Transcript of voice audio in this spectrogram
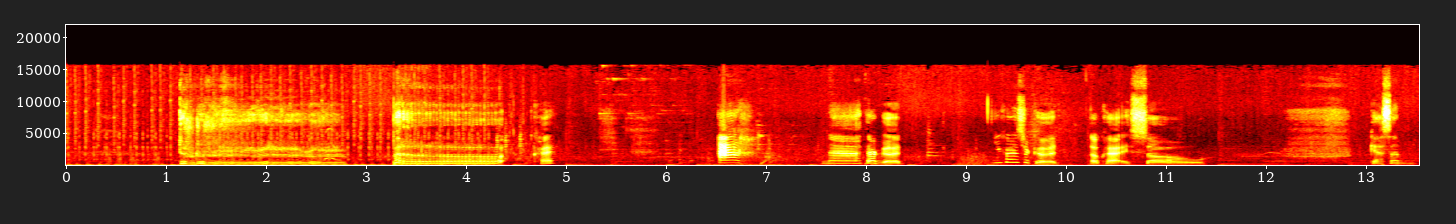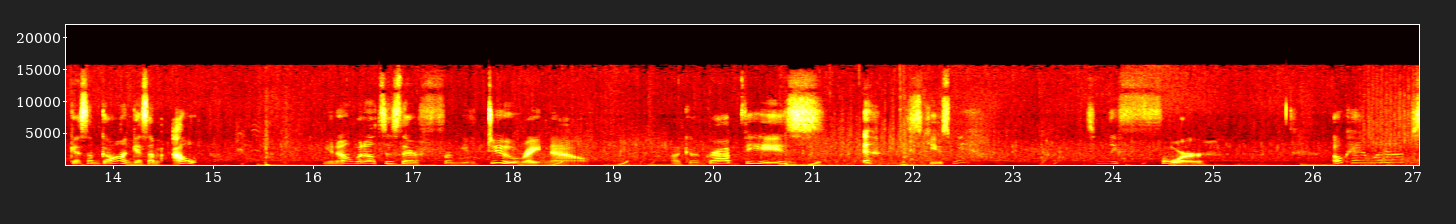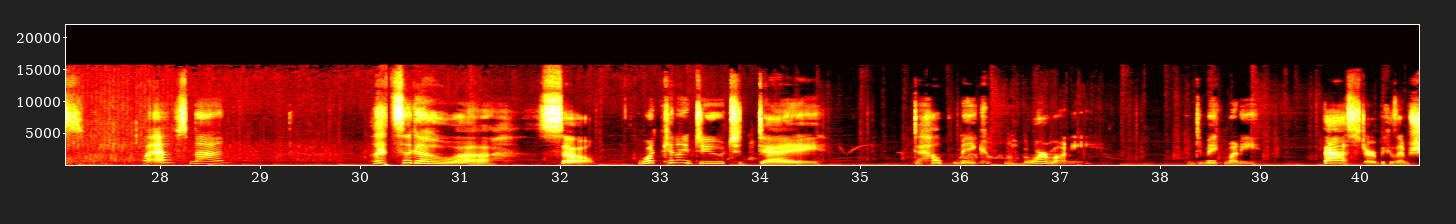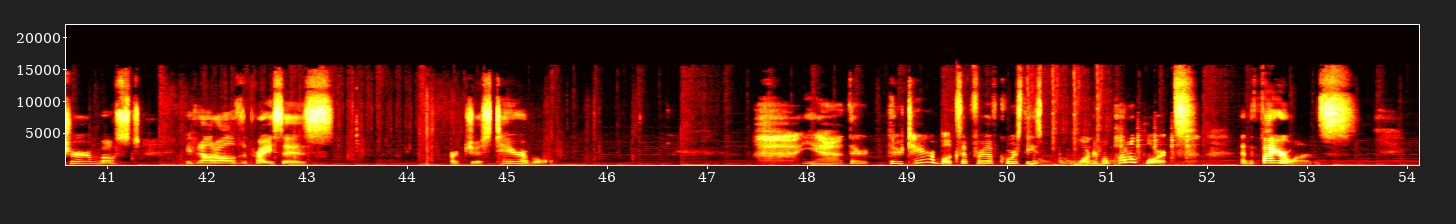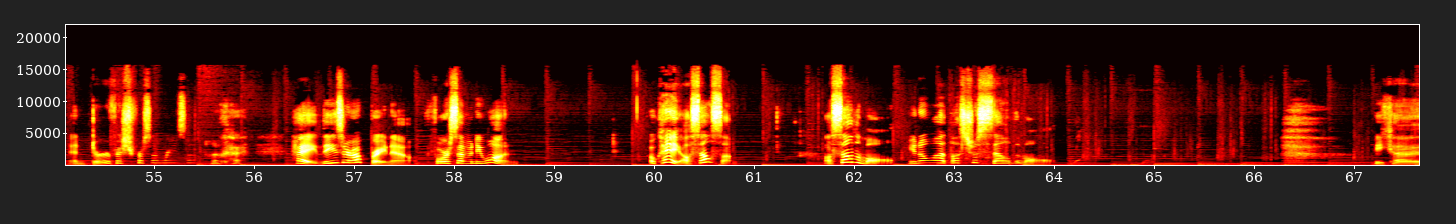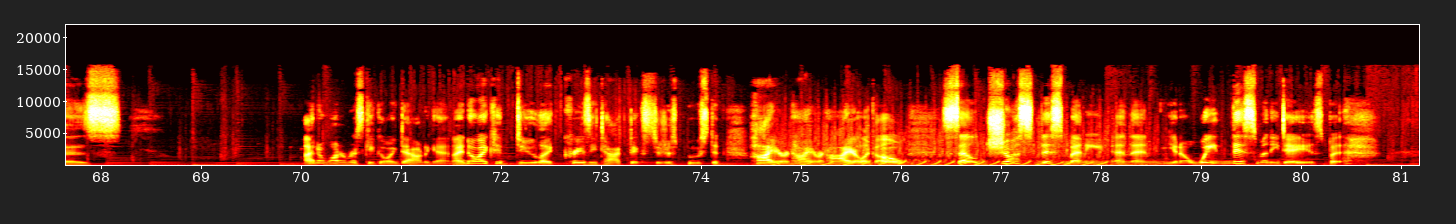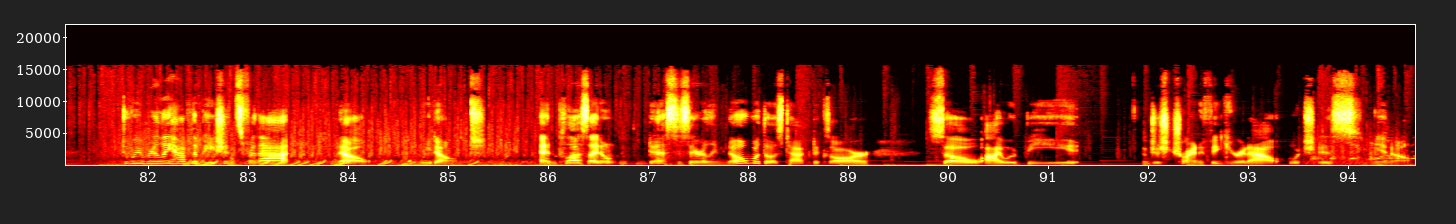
Nah, they're good. You guys are good. Okay, so guess I'm guess I'm gone. Guess I'm out. You know, what else is there for me to do right now? I can grab these. Eh, excuse me. It's only four. Okay, what else? What Whatevs, man. Let's go. Uh, so, what can I do today to help make more money? And to make money faster? Because I'm sure most, if not all of the prices are just terrible. yeah, they're they're terrible, except for of course these wonderful puddle plorts. And the fire ones. And dervish for some reason? Okay. Hey, these are up right now. 471. Okay, I'll sell some. I'll sell them all. You know what? Let's just sell them all. Because I don't want to risk it going down again. I know I could do like crazy tactics to just boost it higher and higher and higher. Like, oh, sell just this many and then, you know, wait this many days. But do we really have the patience for that? No, we don't. And plus, I don't necessarily know what those tactics are. So I would be just trying to figure it out, which is, you know,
